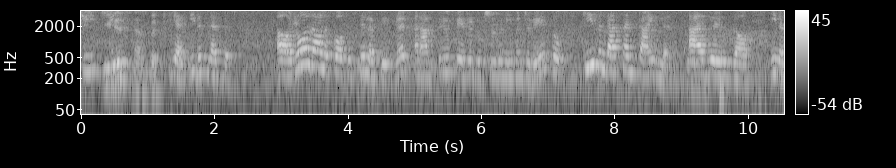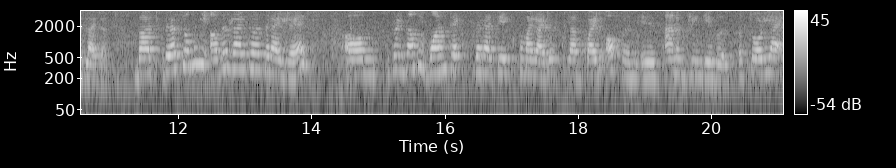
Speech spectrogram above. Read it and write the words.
preachy. Edith Nesbit. Yes, Edith Nesbit. Uh, Roald Dahl, of course, is still a favorite, an absolute favorite with children even today. So he's in that sense timeless, as is uh, Enid Blyton. But there are so many other writers that I read. Um, for example, one text that I take for my writers club quite often is Anne of Green Gables, a story I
